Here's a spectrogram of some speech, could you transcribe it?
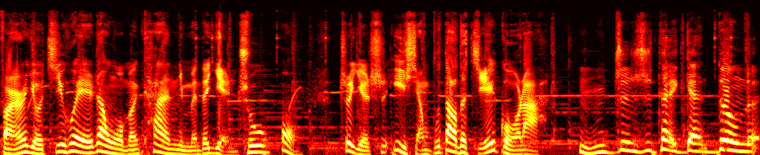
反而有机会让我们看你们的演出哦，这也是意想不到的结果啦。嗯，真是太感动了。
